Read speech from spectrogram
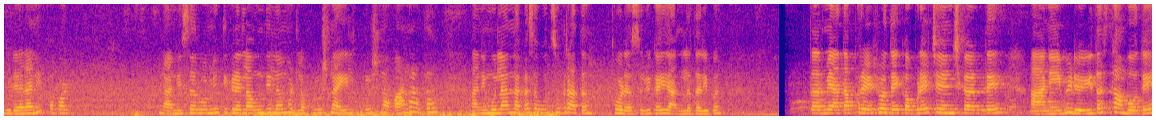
गुड्याराने कपाट आणि सर्व मी तिकडे लावून दिलं. म्हटलं कृष्णा येईल कृष्णा पाहणार तर आणि मुलांना कसं उत्सुक राहतं थोडंसं बी काही आणलं तरी पण. तर मी आता फ्रेश होते कपडे चेंज करते आणि व्हिडिओ इथंच थांबवते.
